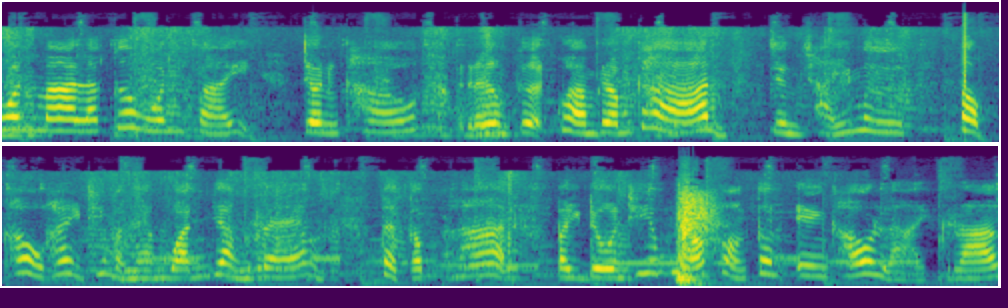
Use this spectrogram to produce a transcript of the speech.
วนมาแล้วก็วนไป จนเขาเริ่มเกิดความรำคาญ จึงใช้มือ ตบเข้าให้ที่มแมลงวันอย่างแรง แต่ก็พลาดไปโดนที่หัวของตนเองเข้าหลายครั้ง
